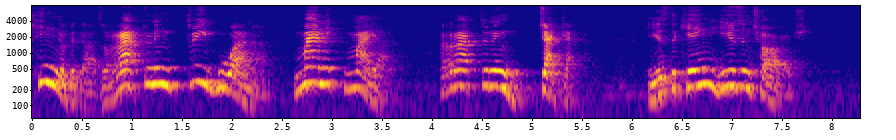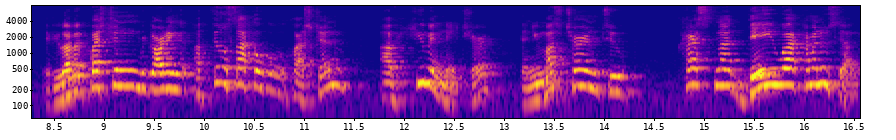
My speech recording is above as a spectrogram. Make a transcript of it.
king of the gods. Ratuning Tribuana, Manik Maya, Ratuning Jaka. He is the king, he is in charge. If you have a question regarding a philosophical question of human nature, then you must turn to Krishna Deva Kamanusan.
